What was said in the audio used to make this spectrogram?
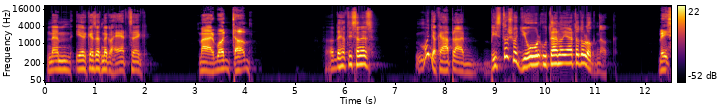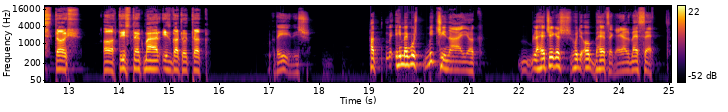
nem érkezett meg a herceg. Már mondtam. De hát hiszen ez... Mondja, káplár, biztos, hogy jól utána járt a dolognak? Biztos. A tisztek már izgatottak. Hát én is. Hát én meg most mit csináljak? Lehetséges, hogy a herceg elveszett.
